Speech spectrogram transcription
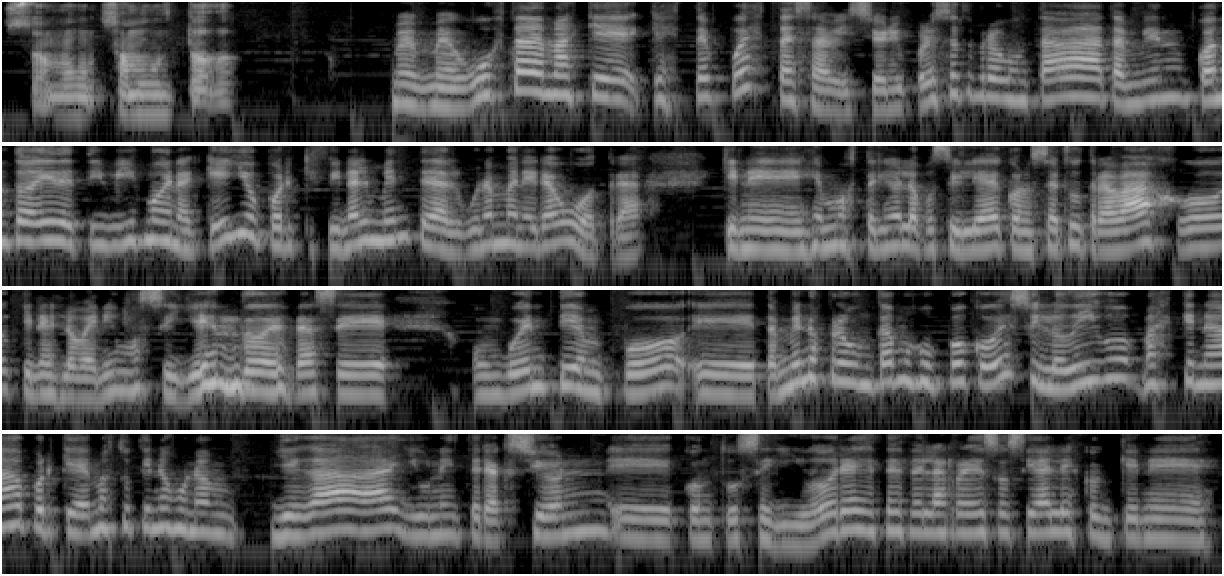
somos, somos un todo. Me, gusta además que, que, esté puesta esa visión. Y por eso te preguntaba también cuánto hay de ti mismo en aquello, porque finalmente de alguna manera u otra, quienes hemos tenido la posibilidad de conocer tu trabajo, quienes lo venimos siguiendo desde hace un buen tiempo, eh, también nos preguntamos un poco eso, y lo digo más que nada porque además tú tienes una llegada y una interacción eh, con tus seguidores desde las redes sociales, con quienes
